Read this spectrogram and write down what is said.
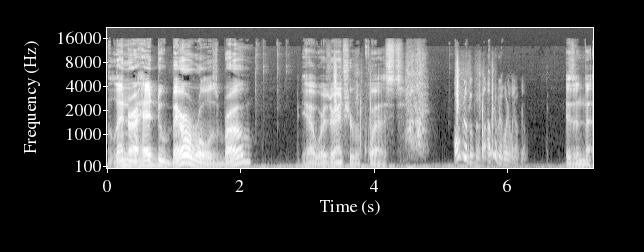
letting her head do barrel rolls, bro. Yeah, where's your entry request? Isn't that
